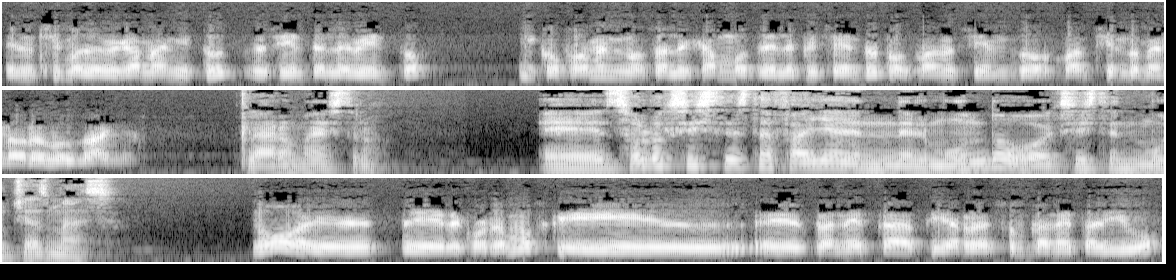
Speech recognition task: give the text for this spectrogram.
en un sismo de gran magnitud, se siente el evento y conforme nos alejamos del epicentro, pues van siendo, van siendo menores los daños. Claro, maestro. Eh, ¿Solo existe esta falla en el mundo o existen muchas más? No, este, recordemos que el, planeta Tierra es un planeta vivo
